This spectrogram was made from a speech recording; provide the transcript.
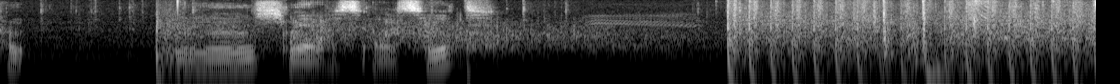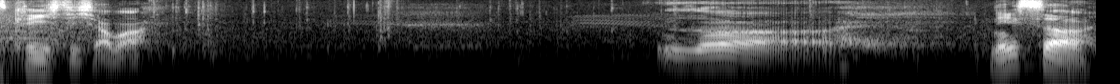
Kommt nicht mehr, wie es aussieht. Jetzt kriege ich dich aber. So. Nächster.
